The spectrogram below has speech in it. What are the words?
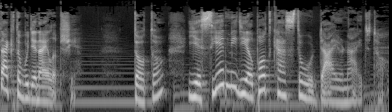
Tak to bude najlepšie. Toto je 7. diel podcastu Dire Night Talk.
